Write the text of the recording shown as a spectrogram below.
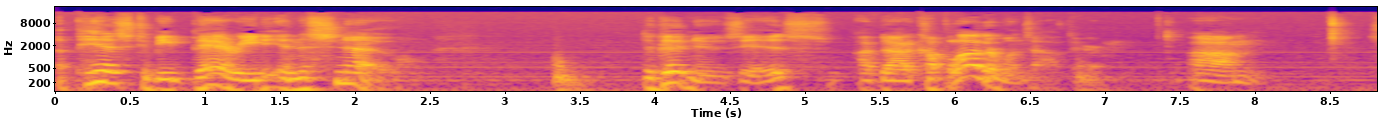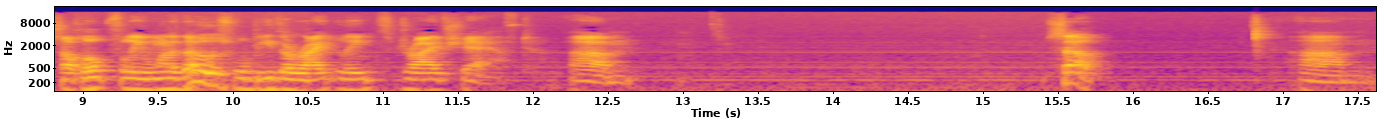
appears to be buried in the snow. The good news is I've got a couple other ones out there. Um, so hopefully one of those will be the right length drive shaft. Um, so, um,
